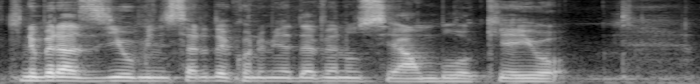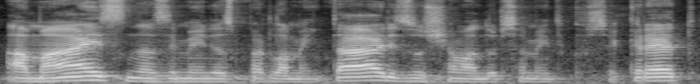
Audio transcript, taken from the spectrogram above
Aqui no Brasil, o Ministério da Economia deve anunciar um bloqueio a mais nas emendas parlamentares, o chamado orçamento por secreto,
